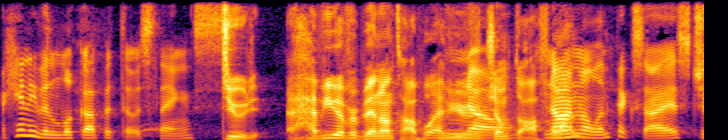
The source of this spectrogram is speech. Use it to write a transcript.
I can't even look up at those things. Dude, have you ever been on top of one? Have you no, ever jumped off not one? an Olympic size, just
